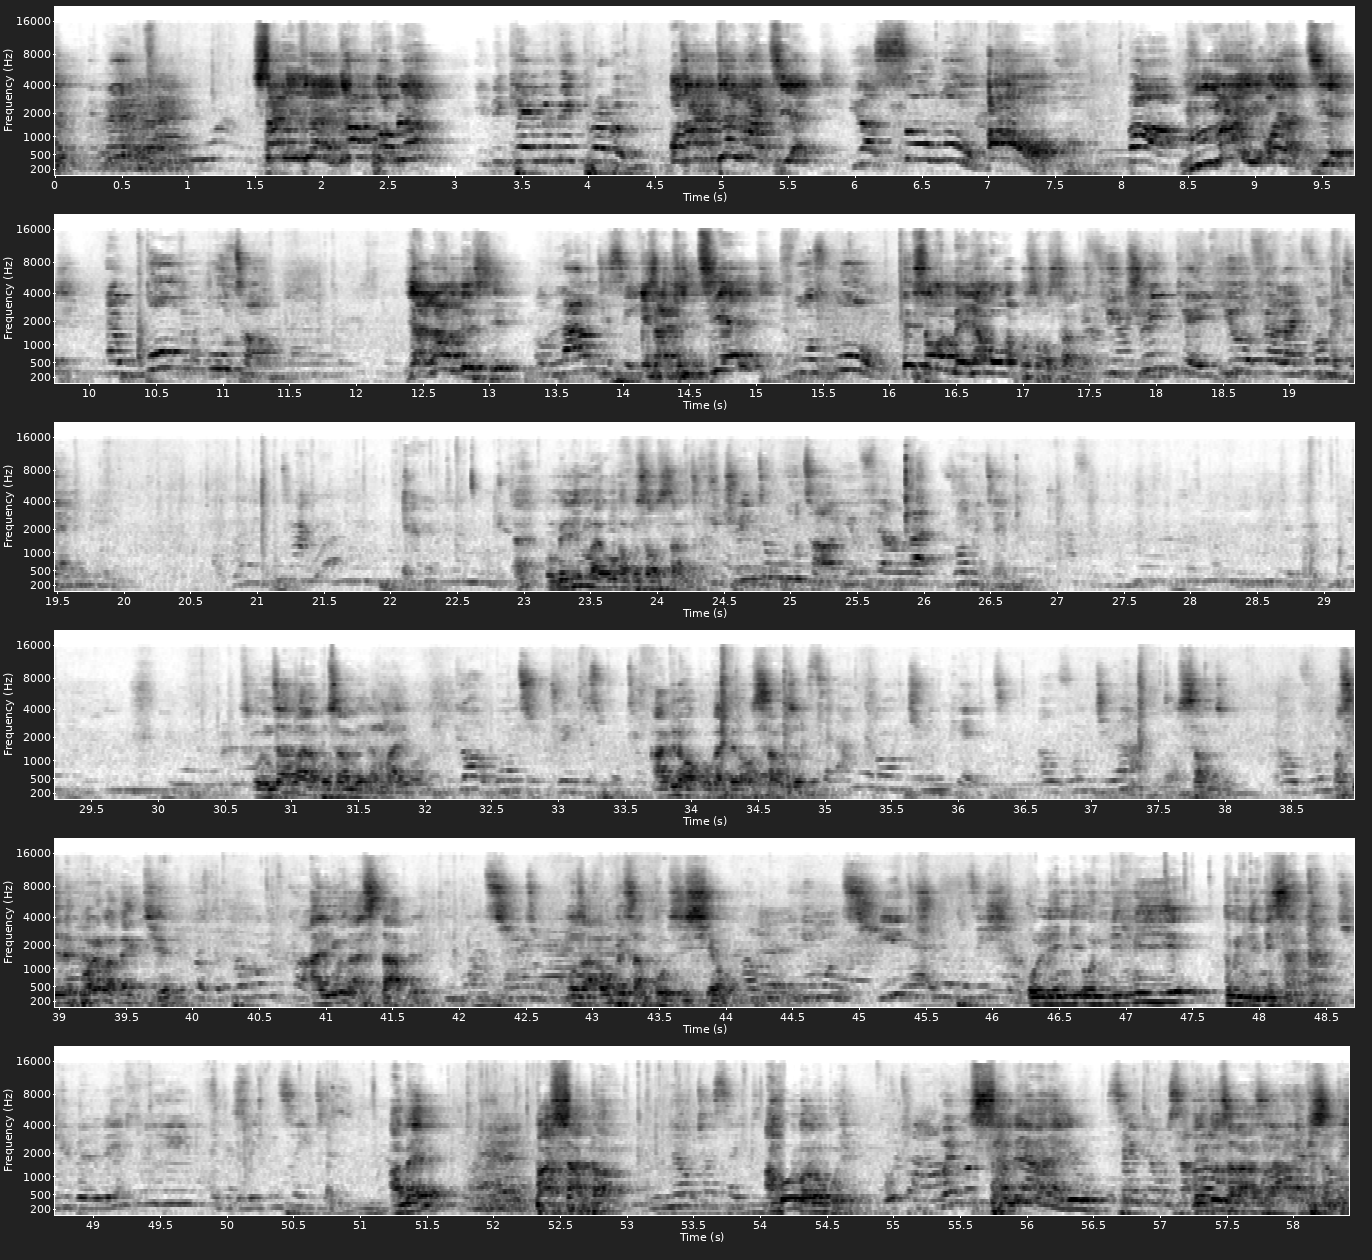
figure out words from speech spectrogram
Ça devient un grand problème. It became a big problem. On a tellement tiède. You are so warm, Oh. but mai oyo tiède. a warm water Ya laodicée of Laodicea ezalaki tiède was warm. eza omeli yango okaposa kosanga If you drink it, you will feel like vomiting. Kosanza If you drink the water, you feel like vomiting. God wants you to drink this water. He said, I can't drink it. I'll vomit you out. parce que le problème avec dieu Because the problem with God, alingi ozala stable. you to oza opesa position. Olingi ondimi ye to ondimi satan? Amen. Pas Satan. ahubwo ni uguhe samira arayo leto zaraza bisobe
